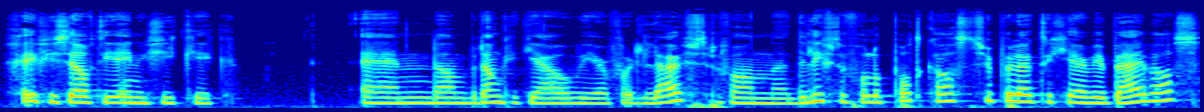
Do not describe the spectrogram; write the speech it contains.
Geef jezelf die energiekick. En dan bedank ik jou weer voor het luisteren van eh, de Liefdevolle Podcast. Superleuk dat je er weer bij was.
